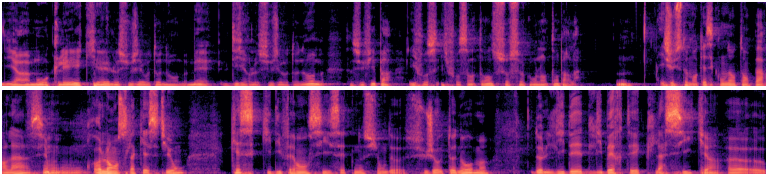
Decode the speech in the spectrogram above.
il y a un mot-clé qui est le sujet autonome. Mais dire le sujet autonome, ça ne suffit pas. Il faut, il faut s'entendre sur ce qu'on entend par là. Et justement, qu'est-ce qu'on entend par là Si on relance la question, qu'est-ce qui différencie cette notion de sujet autonome de l'idée de liberté classique euh,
